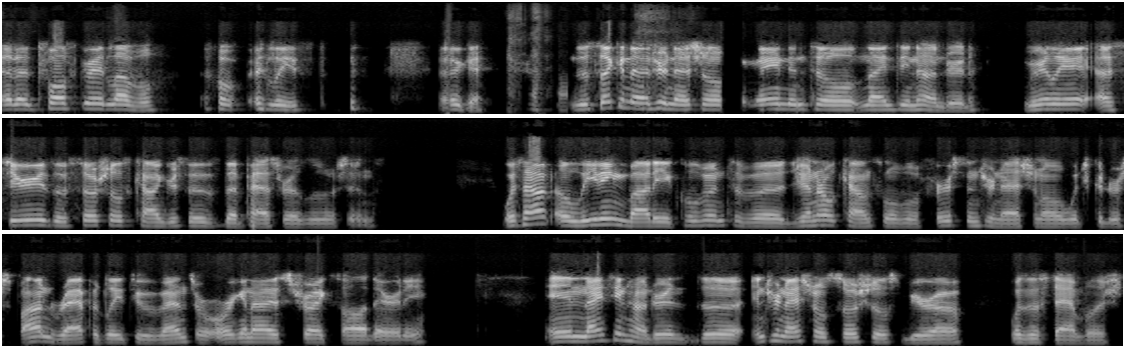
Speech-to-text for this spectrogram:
at a twelfth grade level, oh, at least. okay. The Second International remained until 1900, merely a series of socialist congresses that passed resolutions. Without a leading body equivalent to the General Council of a First International, which could respond rapidly to events or organize strike solidarity. In 1900, the International Socialist Bureau was established.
